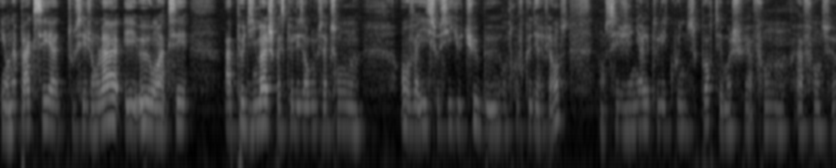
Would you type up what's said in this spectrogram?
Et on n'a pas accès à tous ces gens-là, et eux ont accès à peu d'images parce que les anglo-saxons envahissent aussi YouTube, on trouve que des références. Donc c'est génial que les queens supportent, et moi je suis à fond, à fond sur,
